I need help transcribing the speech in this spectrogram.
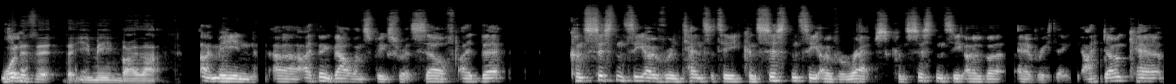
What yeah. is it that you mean by that? I mean, uh, I think that one speaks for itself. I, that consistency over intensity, consistency over reps, consistency over everything. I don't care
